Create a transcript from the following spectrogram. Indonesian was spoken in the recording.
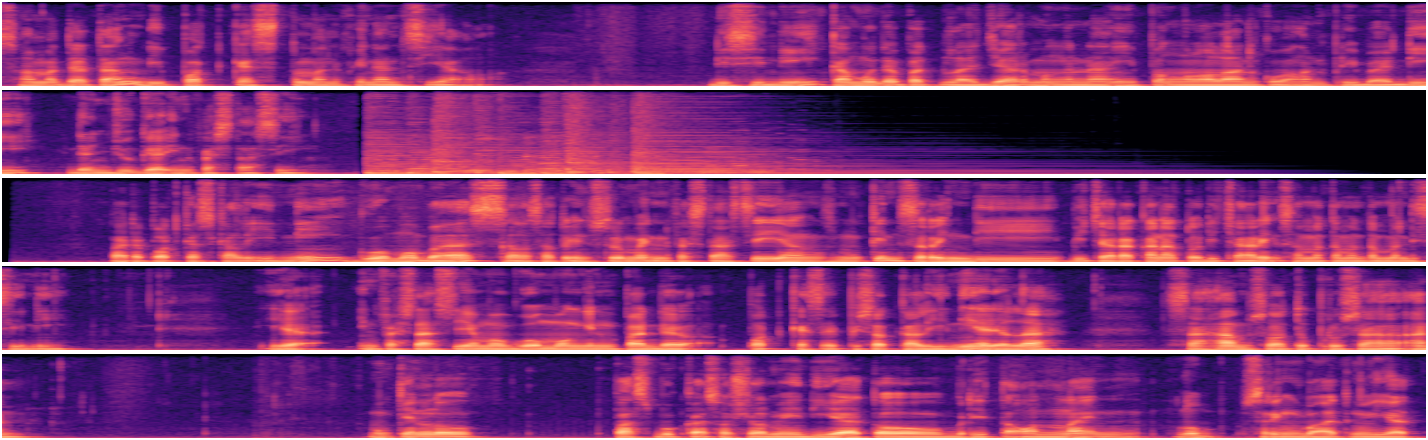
Selamat datang di podcast Teman Finansial. Di sini kamu dapat belajar mengenai pengelolaan keuangan pribadi dan juga investasi. Pada podcast kali ini, gue mau bahas salah satu instrumen investasi yang mungkin sering dibicarakan atau dicari sama teman-teman di sini. Ya, investasi yang mau gue omongin pada podcast episode kali ini adalah saham suatu perusahaan. Mungkin lo pas buka sosial media atau berita online, lo sering banget ngeliat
